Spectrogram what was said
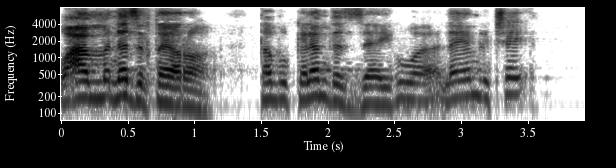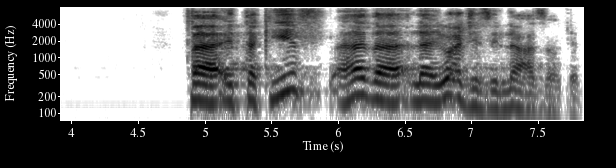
وعم نازل طيران. طب والكلام ده إزاي؟ هو لا يملك شيئا فالتكييف هذا لا يعجز الله عز وجل.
